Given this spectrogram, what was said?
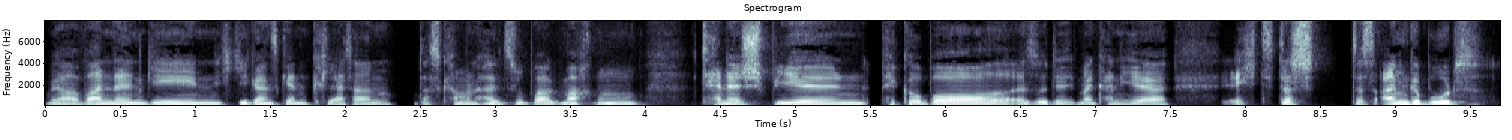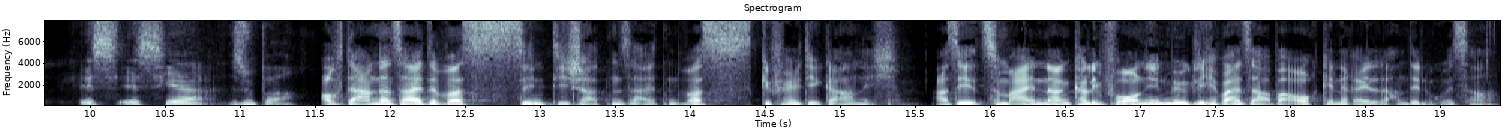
ja, wandern gehen. Ich gehe ganz gerne klettern. Das kann man halt super machen. Tennis spielen, Pickleball. Also man kann hier echt das, das Angebot ist, ist hier super. Auf der anderen Seite, was sind die Schattenseiten? Was gefällt dir gar nicht? Also jetzt zum einen an Kalifornien, möglicherweise aber auch generell an den USA.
